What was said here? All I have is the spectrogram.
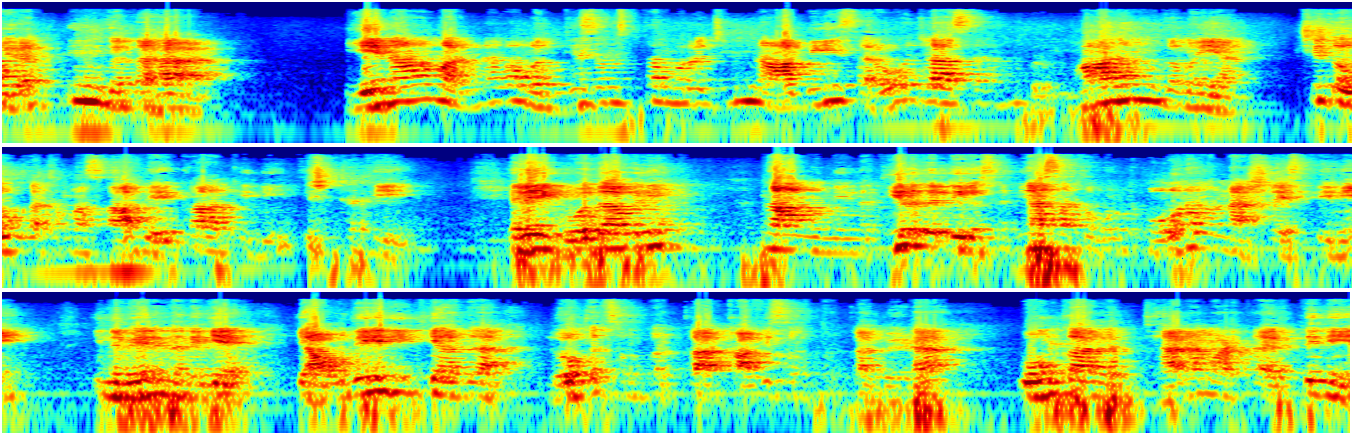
ವಿರಕ್ತಿಂ ಗತಃ ಏನಾಂ ಅರ್ಣವ ಮಧ್ಯ ಸಂಸ್ಥಮುರಜಿಂ ನಾಭಿ ಸರೋಜಾಸನಂ ಬ್ರಹ್ಮಾಣಂ ಗಮಯ. ಕ್ಷಿತೌ ಕಥಮ ಸಾ ಬೇಕಾಕಿನಿ ತಿಷ್ಠತಿ. ಎಲೆ ಗೋದಾವರಿ, ನಾನು ನಿನ್ನ ತೀರದಲ್ಲಿ ಈಗ ಸನ್ಯಾಸ ತಗೊಂಡು ಮೌನವನ್ನು ಆಶ್ರಯಿಸ್ತೀನಿ. ಇನ್ನು ಮೇಲೆ ನನಗೆ ಯಾವುದೇ ರೀತಿಯಾದ ಲೋಕ ಸಂಪರ್ಕ, ಕಾವ್ಯ ಸಂಪರ್ಕ ಬೇಡ. ಓಂಕಾರ ಧ್ಯಾನ ಮಾಡ್ತಾ ಇರ್ತೀನಿ.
